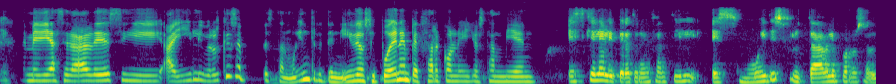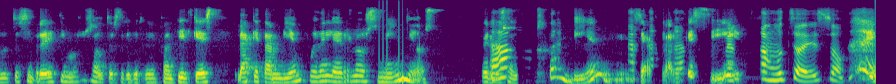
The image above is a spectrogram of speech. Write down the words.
de medias edades y hay libros que se, están muy entretenidos y pueden empezar con ellos también. Es que la literatura infantil es muy disfrutable por los adultos. Siempre decimos los autores de literatura infantil que es la que también pueden leer los niños, pero los Ah. adultos también. O sea, claro que Me sí. gusta mucho eso. Esa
